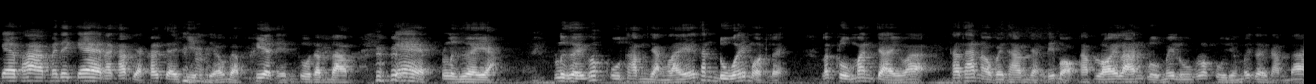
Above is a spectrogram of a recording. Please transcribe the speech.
แก้ผ้าไม่ได้แก้นะครับ อย่าเข้าใจผิดเดี๋ยวแบบเครียดเห็นครูดำๆแก้เปลือยอะเปลือยว่าครูทำอย่างไรให้ท่านดูให้หมดเลย แล้วครูมั่นใจว่าถ้าท่านเอาไปทำอย่างที่บอกครับร้อยล้านครูไม่รู้เพราะครูยังไม่เคยทำได้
